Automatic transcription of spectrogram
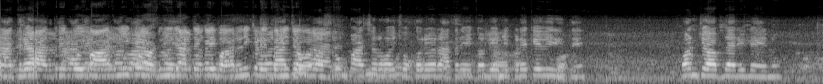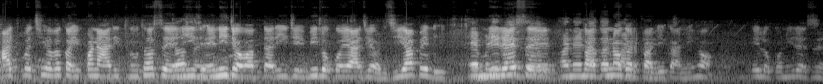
રાત્રે રાત્રે કોઈ બહાર નીકળે અડધી રાતે કઈ બહાર નીકળે. તો જવાબદારી. પાછળ હોય છોકરીઓ રાત્રે એકલીઓ નીકળે કેવી રીતે? કોણ જવાબદારી લે એનું? આજ પછી હવે કઈ પણ આ રીતનું થશે એની. એની જવાબદારી જે બી લોકોએ આજે અરજી આપેલી એમની રહેશે અને. નગરપાલિકાની હા એ લોકોની રહેશે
